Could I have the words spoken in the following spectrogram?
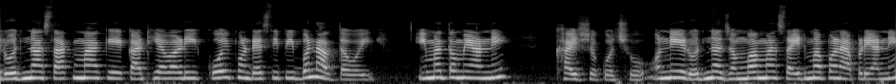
રોજના શાકમાં કે કાઠિયાવાડી કોઈ પણ રેસીપી બનાવતા હોય, એમાં તમે આને ખાઈ શકો છો. અને રોજના જમવામાં સાઈડમાં પણ આપણે આને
